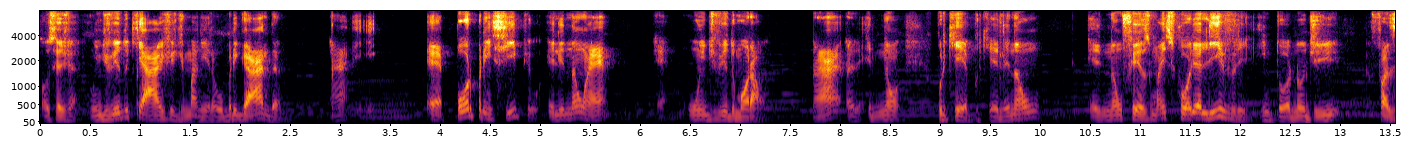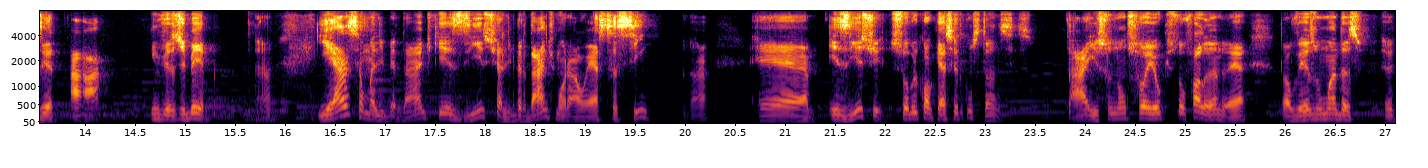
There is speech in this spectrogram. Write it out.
ou seja, o indivíduo que age de maneira obrigada, né, é, por princípio, ele não é, é um indivíduo moral. Né? Ele não, por quê? Porque ele não, ele não fez uma escolha livre em torno de fazer A em vez de B. Né? E essa é uma liberdade que existe, a liberdade moral, essa sim, né? é, existe sobre qualquer circunstância. Tá? Isso não sou eu que estou falando, é talvez uma das, é,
